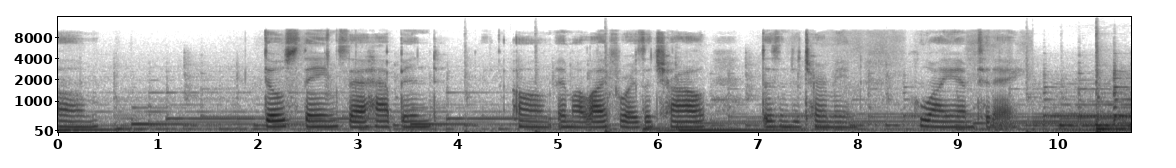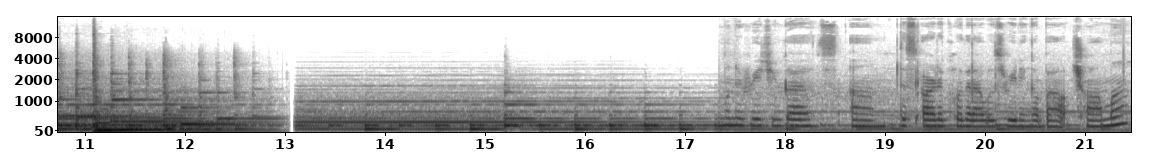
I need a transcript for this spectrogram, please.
um, those things that happened um, in my life or as a child doesn't determine who I am today. I'm going to read you guys um, this article that I was reading about trauma.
